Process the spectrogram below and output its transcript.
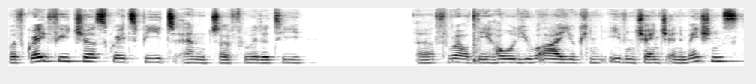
with great features, great speed, and uh, fluidity. Uh, throughout the whole UI, you can even change animations.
